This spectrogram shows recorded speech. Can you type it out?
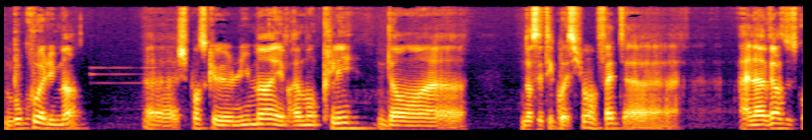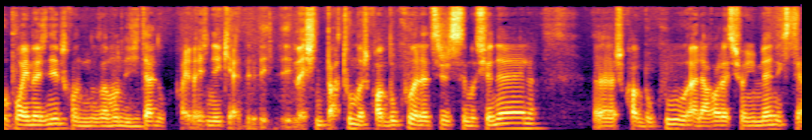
beaucoup à l'humain. Euh, je pense que l'humain est vraiment clé dans euh, dans cette équation en fait. Euh, à l'inverse de ce qu'on pourrait imaginer, parce qu'on est dans un monde digital, donc on pourrait imaginer qu'il y a des, machines partout. Moi, je crois beaucoup à l'intelligence émotionnelle. euh, je crois beaucoup à la relation humaine, etc.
